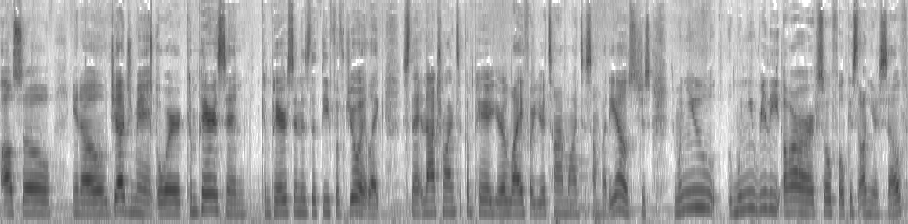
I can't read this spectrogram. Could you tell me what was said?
also you know judgment or comparison. Comparison is the thief of joy. Like not trying to compare your life or your timeline to somebody else. Just when you when you really are so focused on yourself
